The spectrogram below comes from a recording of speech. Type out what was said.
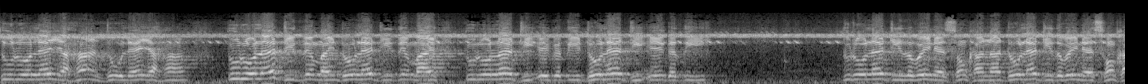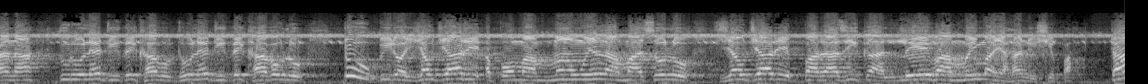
သူတို့လည်းယဟန်တို့လည်းယဟန်သူတို့လည်းဒီသင်္မိုင်တို့လည်းဒီသင်္မိုင်သူတို့လည်းဒီဧကတိတို့လည်းဒီဧကတိသူတို့လည်းဒီသပိတ်နဲ့ဆွမ်းခန္ဓာတို့လည်းဒီသပိတ်နဲ့ဆွမ်းခန္ဓာသူတို့လည်းဒီသိခါဘုတို့လည်းဒီသိခါဘုလို့တုပြီးတော့ယောက်ျားတွေအပေါ်မှာမန်ဝင်းလာမှဆိုလို့ယောက်ျားတွေပါရာဇိက၄ပါးမိမယဟန်တွေ၈ပါး ဒါ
